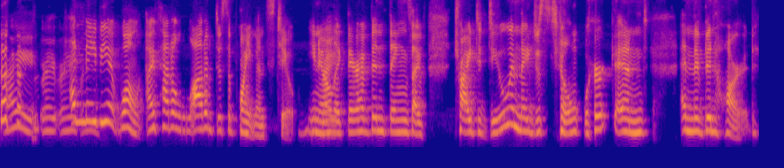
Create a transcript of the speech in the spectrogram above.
right, right, right. And maybe it won't. I've had a lot of disappointments too. You know, right. like there have been things I've tried to do and they just don't work and and they've been hard.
